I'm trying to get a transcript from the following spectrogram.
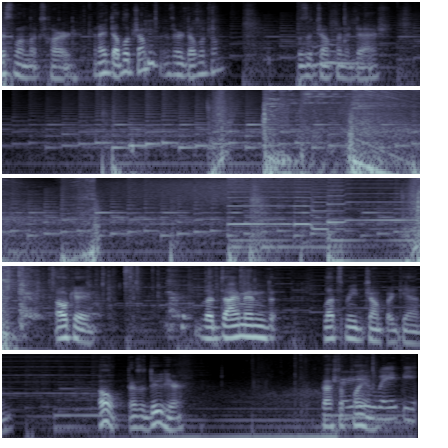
This one looks hard. Can I double jump? Is there a double jump? Was a jump and a dash? Okay. The diamond lets me jump again. Oh, there's a dude here. Crashed a Are plane. you wavy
